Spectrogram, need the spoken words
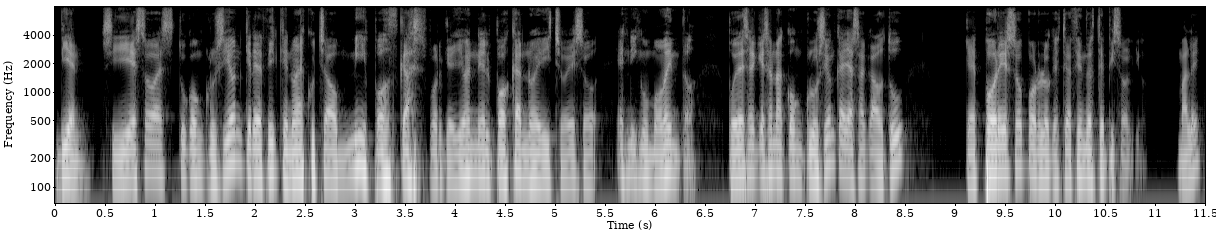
Bien, si eso es tu conclusión, quiere decir que no has escuchado mi podcast, porque yo en el podcast no he dicho eso en ningún momento. Puede ser que sea una conclusión que hayas sacado tú, que es por eso por lo que estoy haciendo este episodio, ¿vale?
